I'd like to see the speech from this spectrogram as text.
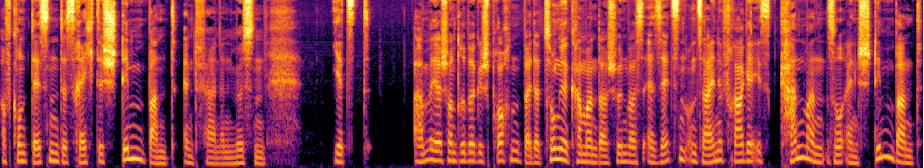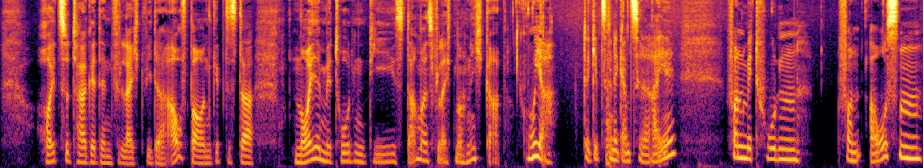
aufgrund dessen das rechte Stimmband entfernen müssen. Jetzt haben wir ja schon drüber gesprochen, bei der Zunge kann man da schön was ersetzen. Und seine Frage ist, kann man so ein Stimmband heutzutage denn vielleicht wieder aufbauen? Gibt es da neue Methoden, die es damals vielleicht noch nicht gab? Oh ja, da gibt es eine ganze Reihe von Methoden von außen,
